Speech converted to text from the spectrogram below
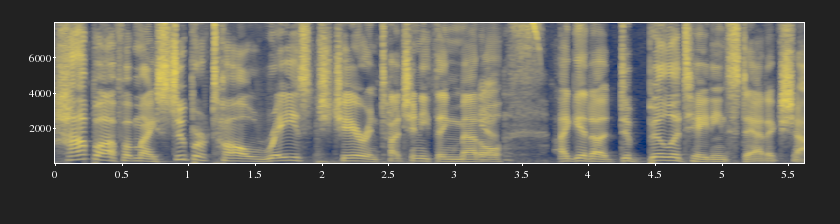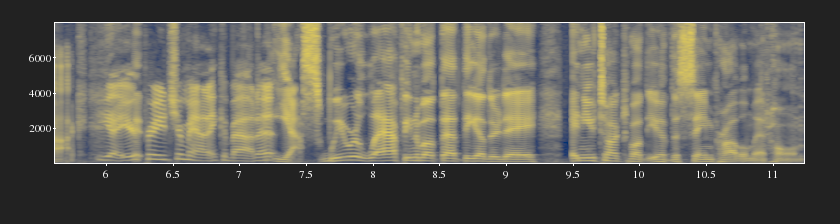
hop off of my super tall raised chair and touch anything metal, Yes. I get a debilitating static shock. yeah, you're pretty dramatic about it. Yes, we were laughing about that the other day, and you talked about that you have the same problem at home.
